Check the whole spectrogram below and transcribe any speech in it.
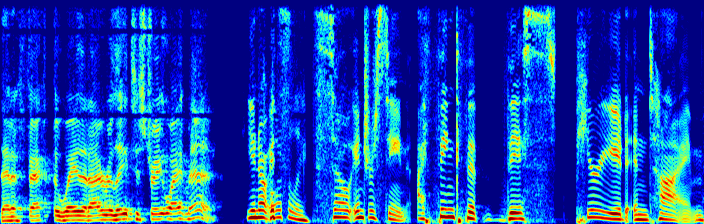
that affect the way that I relate to straight white men. You know, Totally. it's so interesting. I think that this period in time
